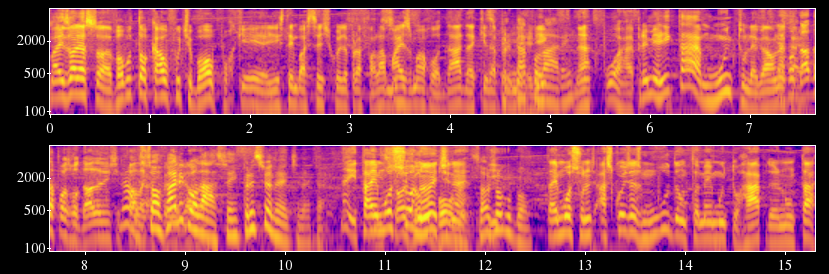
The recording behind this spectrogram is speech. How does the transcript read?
Mas olha só, vamos tocar o futebol porque a gente tem bastante coisa pra falar. Mais uma rodada aqui da Premier League, hein? né? Porra, a Premier League tá muito legal, né, É, cara? rodada após rodada a gente Não, fala só vale legal. golaço. É impressionante, né, cara? Não, E tá E só emocionante, jogo bom, né? né? Só jogo bom. Tá emocionante. As coisas mudam também muito rápido, né? não tá.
